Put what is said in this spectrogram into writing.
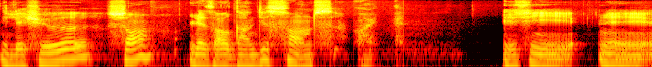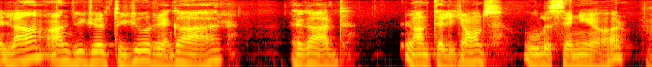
Les cheveux sont les organes du sens. Oui. Et si euh, l'âme individuelle toujours regarde, regarde l'intelligence ou le Seigneur, Oui.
